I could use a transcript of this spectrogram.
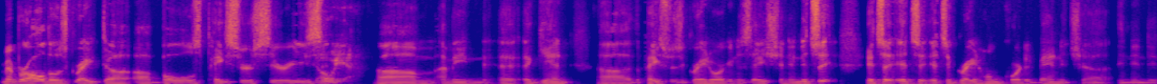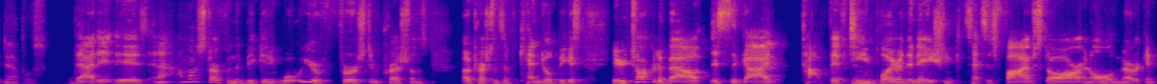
remember all those great uh, Bulls Pacers series. Oh and, yeah. Um, I mean, again, the Pacers a great organization, and it's a it's a it's a it's a great home court advantage in Indianapolis that it is. And I, I want to start from the beginning. What were your first impressions impressions of Kendall? Because you know, you're talking about this is a guy top 15 mm-hmm. player in the nation, consensus five star, and all American.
